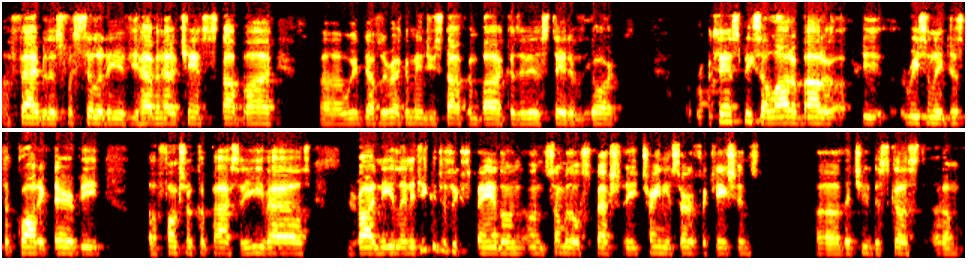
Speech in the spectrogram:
a, fabulous facility. If you haven't had a chance to stop by, uh, we definitely recommend you stopping by because it is state of the art. Roxanne speaks a lot about uh, recently just aquatic therapy, uh, functional capacity evals, dry needling. If you could just expand on, on some of those specialty training certifications uh, that you discussed. Um,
